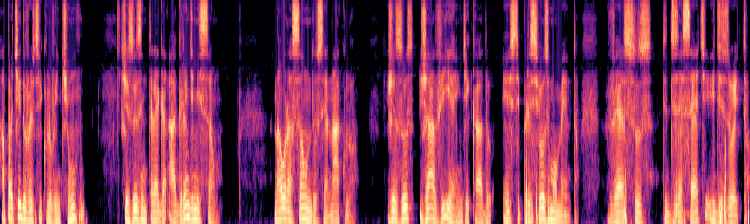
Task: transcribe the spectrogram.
A partir do versículo 21, Jesus entrega a grande missão. Na oração do cenáculo, Jesus já havia indicado este precioso momento, versos de 17 e 18.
